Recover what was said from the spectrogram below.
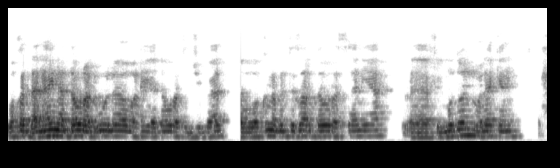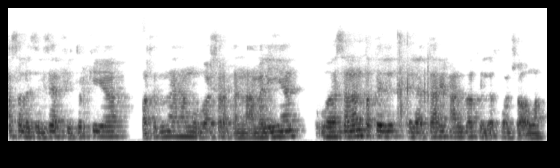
وقد أنهينا الدورة الأولى وهي دورة الجبال وكنا بانتظار الدورة الثانية آه، في المدن ولكن حصل الزلزال في تركيا وأخذناها مباشرة عمليا وسننتقل إلى التعريف عن باقي الإخوة إن شاء الله.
